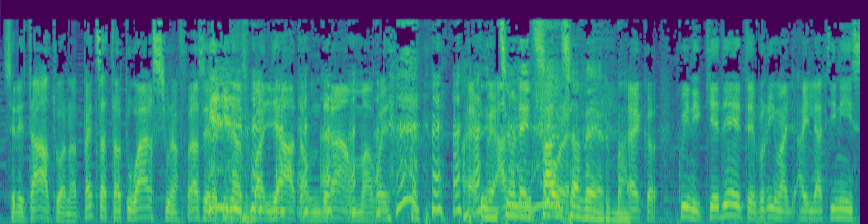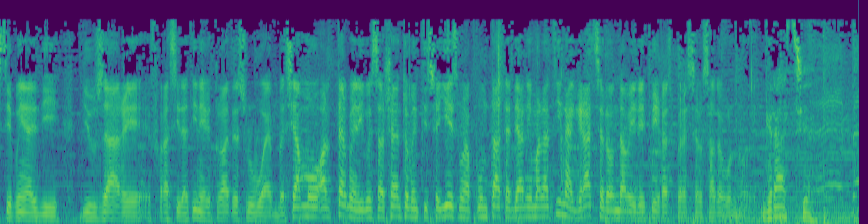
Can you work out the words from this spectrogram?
se le tatuano, pensa a tatuarsi una frase latina sbagliata, un dramma, poi- Eh, Attenzione, falsa verba. Ecco, quindi chiedete prima ai latinisti prima di, di usare frasi latine che trovate sul web. Siamo al termine di questa 126esima puntata di Anima Latina, grazie a Don Davide Tiras per essere stato con noi. Grazie.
